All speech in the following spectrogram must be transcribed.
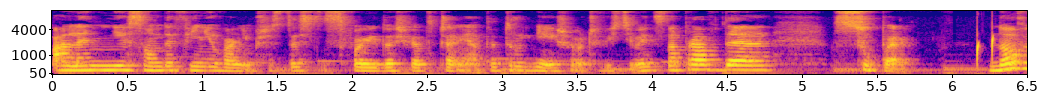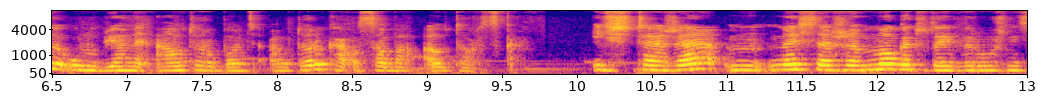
ale nie są definiowani przez te swoje doświadczenia, te trudniejsze oczywiście, więc naprawdę super. Nowy ulubiony autor bądź autorka, osoba autorska. I szczerze, myślę, że mogę tutaj wyróżnić,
